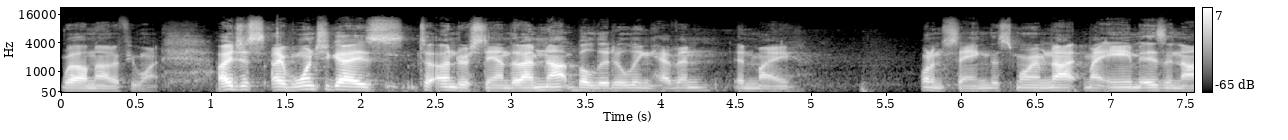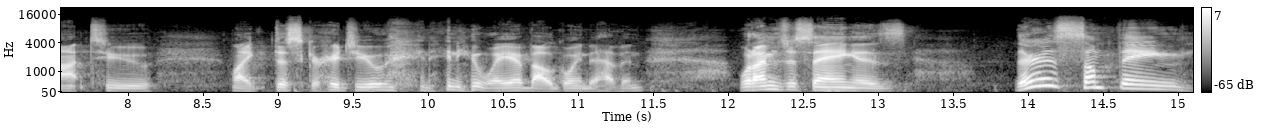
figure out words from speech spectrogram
well, not if you want. I just I want you guys to understand that I'm not belittling heaven in my what I'm saying this morning. I'm not. My aim is not to like discourage you in any way about going to heaven. What I'm just saying is there is something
